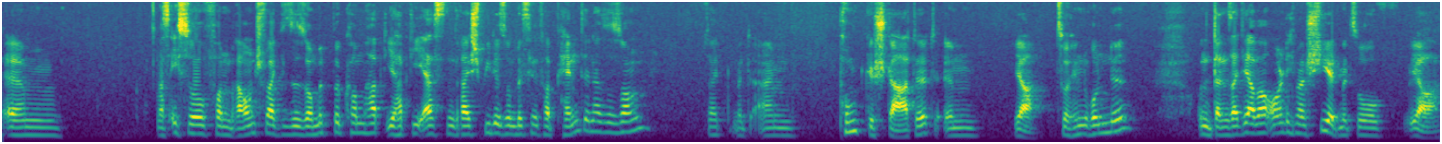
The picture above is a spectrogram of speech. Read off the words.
ähm, was ich so von Braunschweig die Saison mitbekommen habe, ihr habt die ersten drei Spiele so ein bisschen verpennt in der Saison. Seid mit einem Punkt gestartet im, ja, zur Hinrunde. Und dann seid ihr aber ordentlich marschiert mit so ja,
